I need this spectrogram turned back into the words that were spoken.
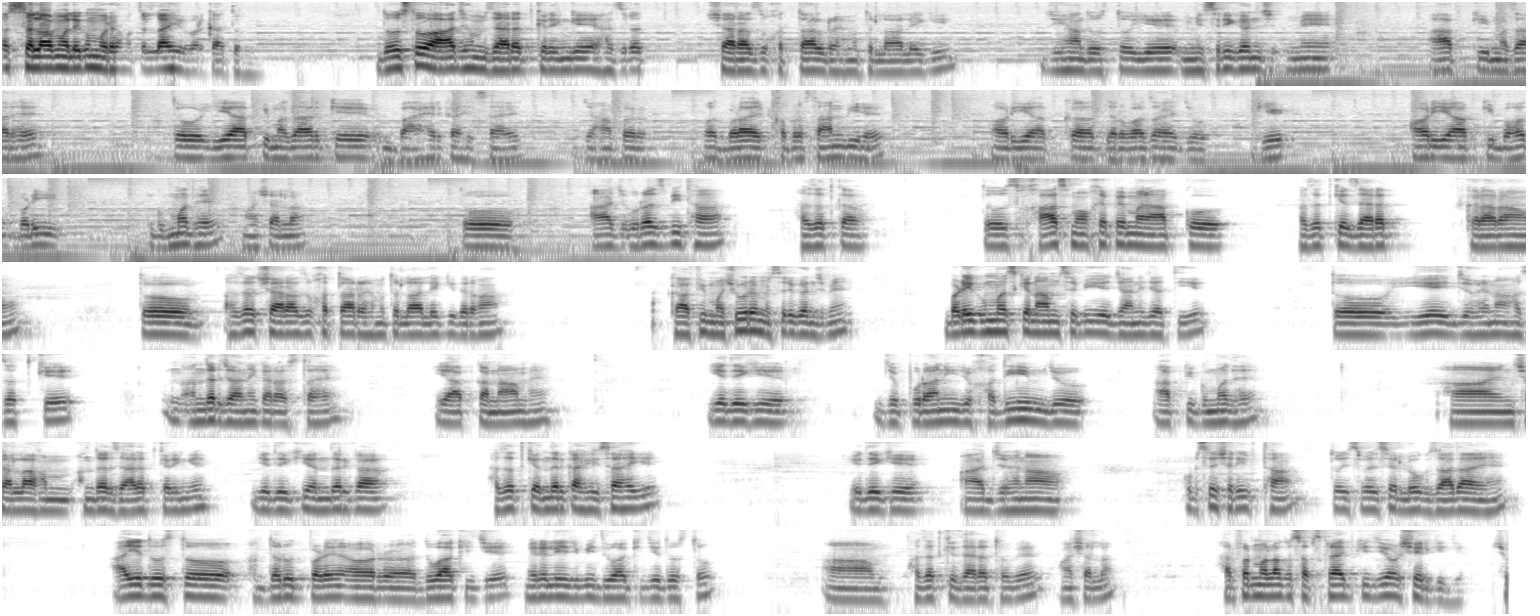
السلام علیکم ورحمۃ اللہ وبرکاتہ۔ دوستو، آج ہم زیارت کریں گے حضرت شاہراز خطال رحمۃ اللہ علیہ کی۔ جی ہاں دوستو، یہ مصری گنج میں آپ کی مزار ہے۔ تو یہ آپ کی مزار کے باہر کا حصہ ہے، جہاں پر بہت بڑا ایک قبرستان بھی ہے۔ اور یہ آپ کا دروازہ ہے جو گیٹ۔ اور یہ آپ کی بہت بڑی گمد ہے، ماشاءاللہ۔ تو آج عرض بھی تھا حضرت کا۔ تو اس خاص موقع پہ میں آپ کو حضرت کے زیارت کرا رہا ہوں۔ تو حضرت شاہراز الخطار رحمۃ اللہ علیہ کی درگاہ کافی مشہور ہے مصری گنج میں۔ بڑی گمبز کے نام سے بھی یہ جانی جاتی ہے۔ تو یہ جو ہے نا حضرت کے اندر جانے کا راستہ ہے۔ یہ آپ کا نام ہے۔ یہ دیکھیے جو پرانی جو قدیم جو آپ کی گمد ہے۔ ہاں، انشاءاللہ ہم اندر زیارت کریں گے۔ یہ دیکھیے اندر کا حضرت کے اندر کا حصہ ہے یہ۔ یہ دیکھیے آج جو ہے نا عرس شریف تھا، تو اس وجہ سے لوگ زیادہ آئے ہیں۔ آئیے دوستو، درود پڑھیں اور دعا کیجیے میرے لیے بھی دعا کیجیے دوستو۔ حضرت کی زیارت ہو گئے، ماشاءاللہ۔ ہر فرمالہ کو سبسکرائب کیجیے اور شیئر کیجیے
